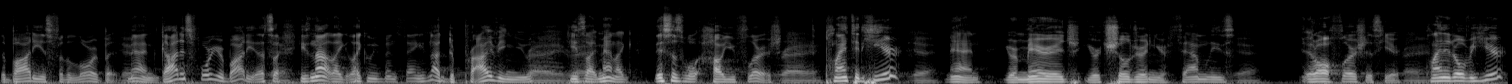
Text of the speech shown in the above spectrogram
the body is for the Lord, but man, God is for your body. That's like He's not like like we've been saying. He's not depriving you. Right, he's right. like, man, like this is what, how you flourish. Right. Planted here, Yeah. man, your marriage, your children, your families, Yeah. it all flourishes here. Planted over here,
